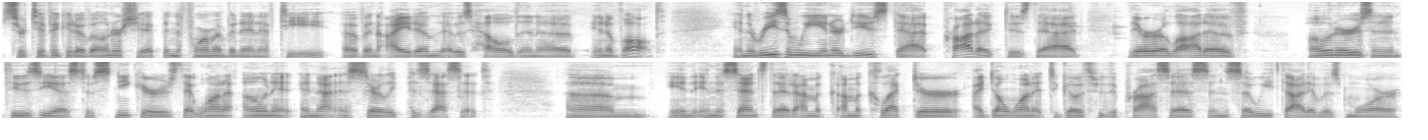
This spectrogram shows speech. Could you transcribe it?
certificate of ownership in the form of an NFT of an item that was held in a in a vault. And the reason we introduced that product is that there are a lot of owners and enthusiasts of sneakers that want to own it and not necessarily possess it. Um, in in the sense that I'm a I'm a collector, I don't want it to go through the process, and so we thought it was more.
